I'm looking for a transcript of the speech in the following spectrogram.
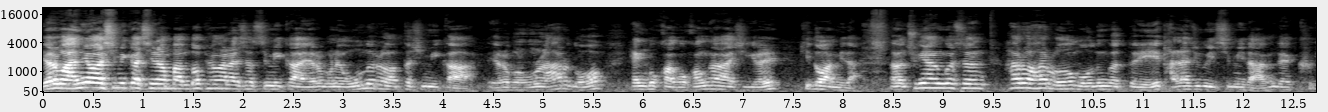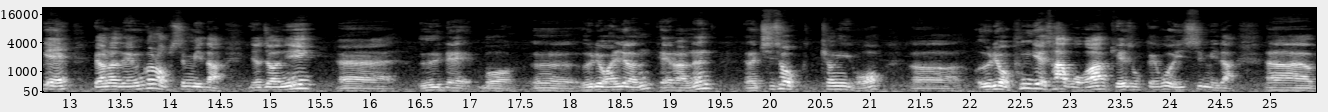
여러분 안녕하십니까? 지난밤도 평안하셨습니까? 여러분의 오늘은 어떠십니까? 여러분 오늘 하루도 행복하고 건강하시기를 기도합니다. 어, 중요한 것은 하루하루 모든 것들이 달라지고 있습니다. 근데 크게 변화되는 건 없습니다. 여전히 에, 의대 뭐 어, 의료 관련 대란은 어, 지속형이고 어, 의료 붕괴 사고가 계속되고 있습니다. 아,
